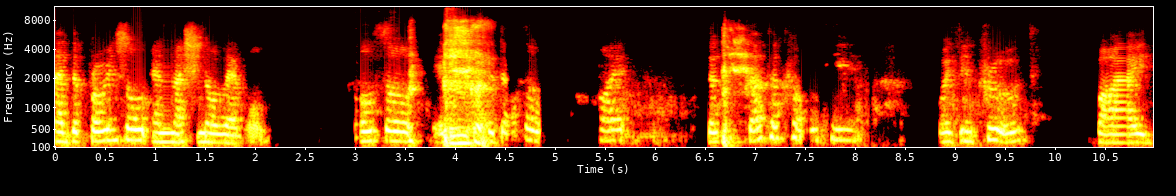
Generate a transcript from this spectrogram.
at the provincial and national level. Also, the data high, the data quality was improved by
